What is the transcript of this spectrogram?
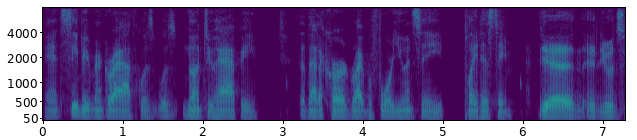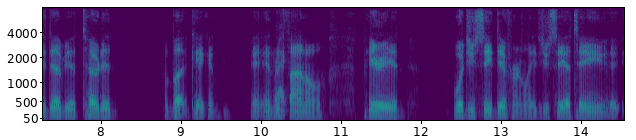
And CB McGrath was was none too happy that that occurred right before UNC played his team. Yeah, and, and UNCW toted a butt kicking in, in right. the final period. What'd you see differently? Did you see a team, eh,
